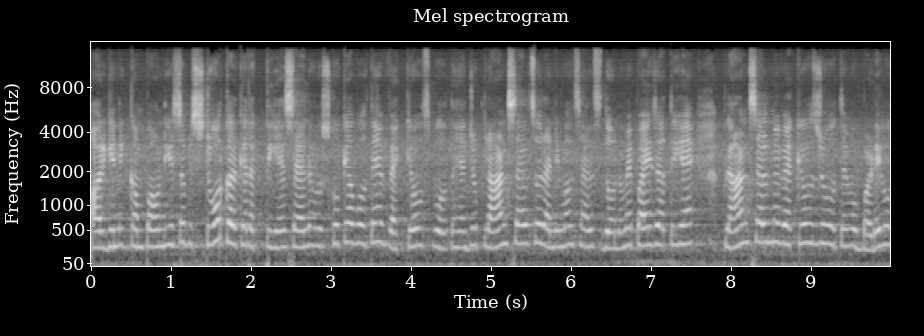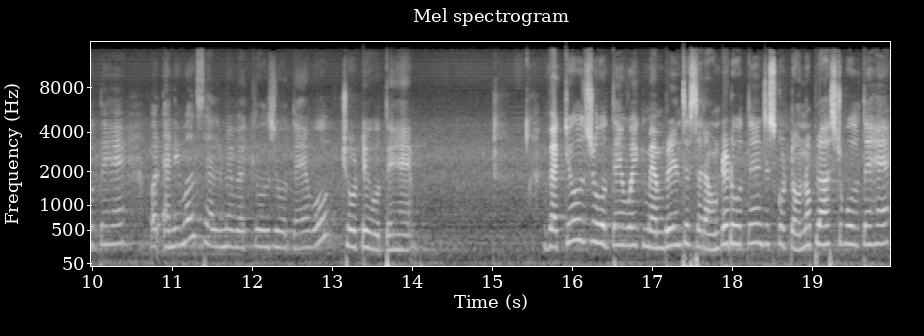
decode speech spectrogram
ऑर्गेनिक कंपाउंड ये सब स्टोर करके रखती है सेल और उसको क्या बोलते हैं? वैक्यूल्स बोलते हैं, जो प्लांट सेल्स और एनिमल सेल्स दोनों में पाई जाती है। प्लांट सेल में वैक्यूल्स जो होते हैं, वो बड़े होते हैं और एनिमल सेल में वैक्यूल्स जो होते हैं, वो छोटे होते हैं। वैक्यूल्स जो होते हैं वो एक मेम्ब्रेन से सराउंडेड होते हैं, जिसको टोनोप्लास्ट बोलते हैं,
